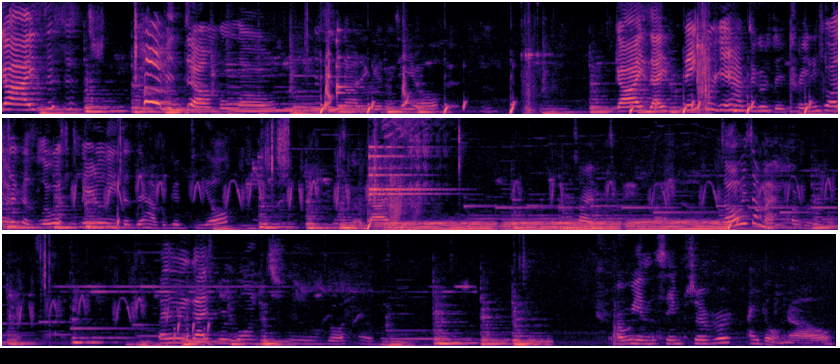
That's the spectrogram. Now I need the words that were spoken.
Guys, this is comment down below. This is not a good deal. Guys, I think we're gonna have to go to the trading plaza because Lewis clearly doesn't have a good deal. Let's go, guys. Sorry. It's always on my hover. By the way, guys, we're going to go ahead. Are we in the same server? I don't know.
